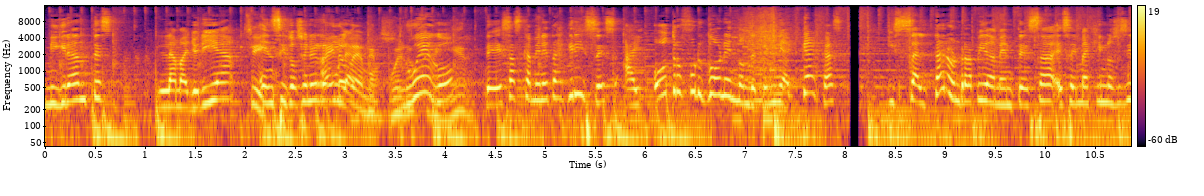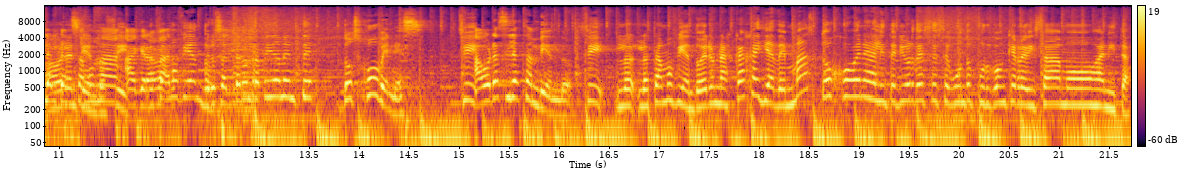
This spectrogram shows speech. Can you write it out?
migrantes, la mayoría en situación ahí lo irregular. Luego creer. de esas camionetas grises hay otro furgón en donde tenía cajas y saltaron rápidamente esa, esa imagen, no sé si la Ahora alcanzamos entiendo, a, sí. a Lo grabar, pero saltaron rápidamente dos jóvenes. Ahora sí la están viendo. Sí, lo, lo estamos viendo. Eran unas cajas y además dos jóvenes al interior de ese segundo furgón que revisábamos, Anita.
